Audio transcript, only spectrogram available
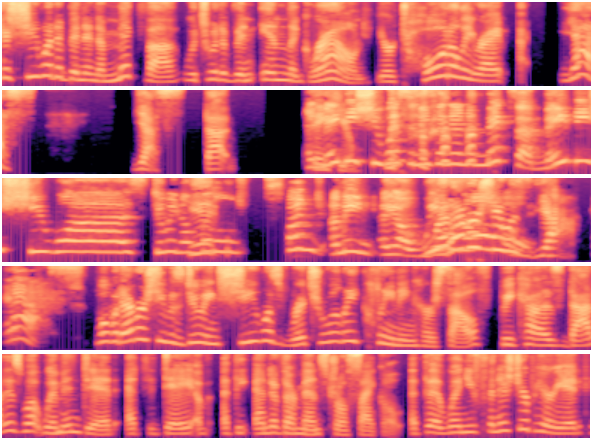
Because she would have been in a mikvah, which would have been in the ground. You're totally right. Yes. Yes. That and Thank maybe you. she wasn't even in a mikvah. Maybe she was doing a little sponge. I mean, you know, whatever she was. Yeah. Yes. Well, whatever she was doing, she was ritually cleaning herself because that is what women did at the day of, at the end of their menstrual cycle. At the, when you finished your period,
